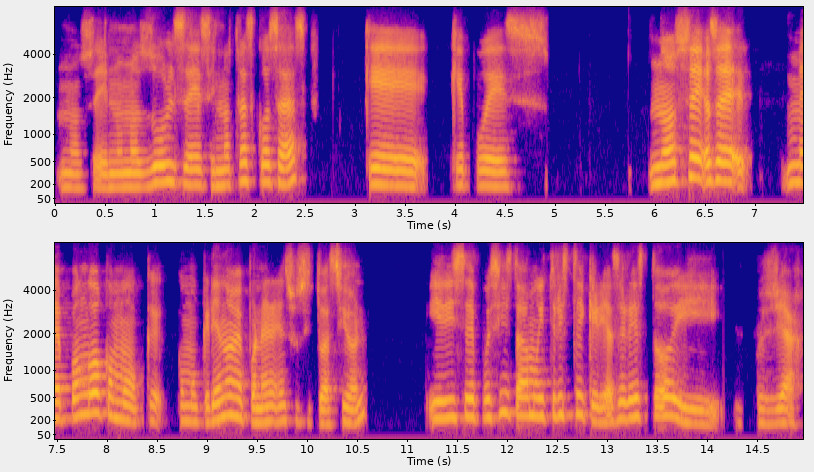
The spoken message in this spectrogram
no sé, en unos dulces, en otras cosas que, que pues, no sé, o sea, me pongo como que, como queriéndome poner en su situación y dice, pues sí, estaba muy triste y quería hacer esto y pues ya,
